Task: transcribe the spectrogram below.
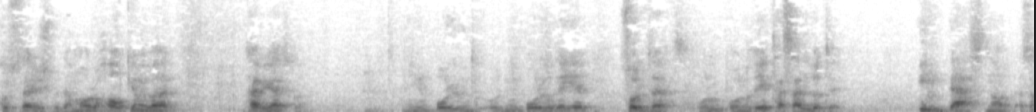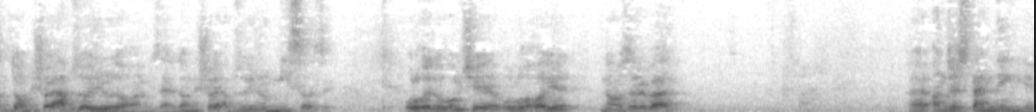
گسترش بدن. ما رو حاکم بر طبیعت کن. این علقه سلطه است. علقه تسلطه. این دست اصلا دانش های ابزاری رو دامن می‌زنه دانش های ابزاری رو می‌سازه علقه دوم چیه؟ علقه های ناظر بر understanding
